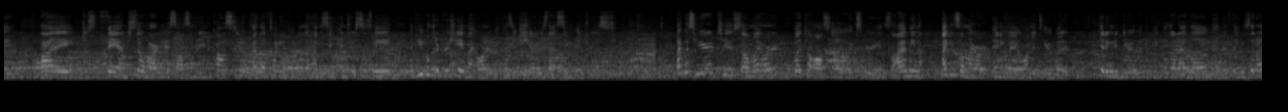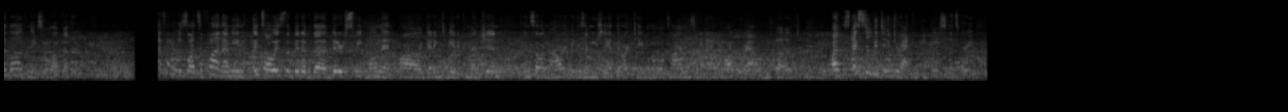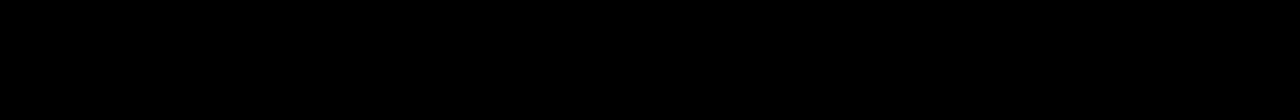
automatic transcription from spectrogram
I just fanned so hard when I saw somebody in a costume. I love talking to people that have the same interests as me and people that appreciate my art because it shares that same interest. I was here to sell my art, but to also experience. I mean, I could sell my art any way I wanted to, but getting to do it with the people that I love and the things that I love makes it a lot better. I thought it was lots of fun. I mean, it's always the bit of the bittersweet moment uh, getting to be at a convention and selling my art because I'm usually at the art table the whole time instead of getting to walk around. But I, I still get to interact with people, so that's great.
